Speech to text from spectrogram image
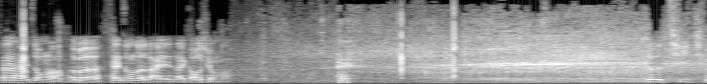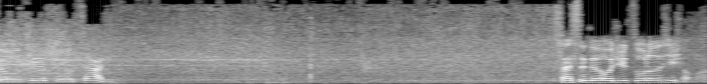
来台中了，啊不，台中的来来高雄了。热气球接驳站。三四哥会去坐热气球吗？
